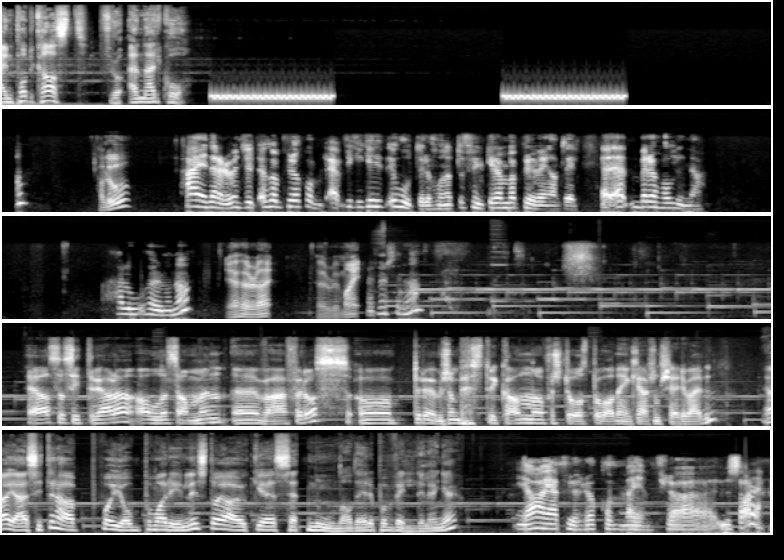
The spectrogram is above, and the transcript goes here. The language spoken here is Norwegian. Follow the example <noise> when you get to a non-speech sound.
En podkast fra NRK. Hallo? Hei, der er du. Vent litt. Jeg, skal prøve å koble. jeg fikk ikke hodetelefonen til å funke. Jeg må bare prøve en gang til. Jeg, jeg, bare hold linja. Hallo, hører du meg nå? Jeg hører deg. Hører du meg? Hva er det som skjer nå? Ja, så sitter vi her da, alle sammen, eh, hver for oss, og prøver som best vi kan å forstå oss på hva det egentlig er som skjer i verden. Ja, jeg sitter her på jobb på Marienlyst, og jeg har jo ikke sett noen av dere på veldig lenge. Ja, jeg prøver å komme meg hjem fra USA, jeg.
